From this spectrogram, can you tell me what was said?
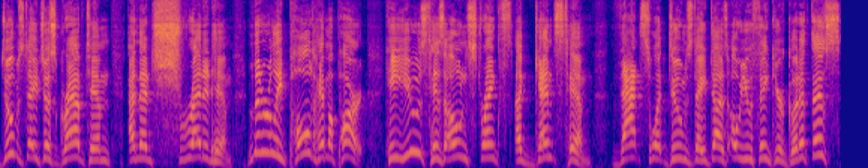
Doomsday just grabbed him and then shredded him, literally pulled him apart. He used his own strengths against him. That's what Doomsday does. Oh, you think you're good at this?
